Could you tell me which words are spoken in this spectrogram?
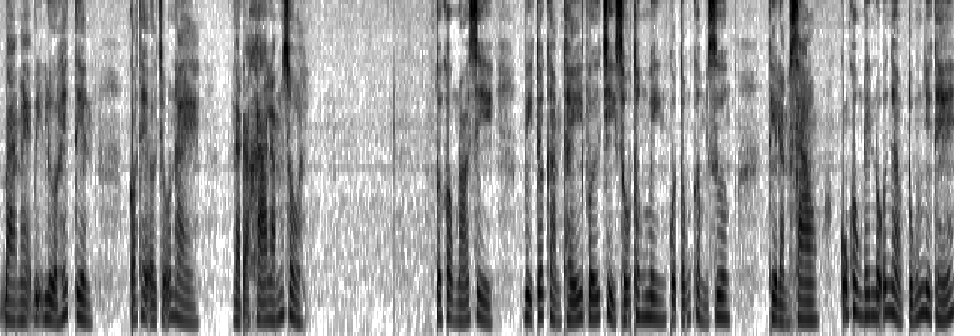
Bà mẹ bị lừa hết tiền. Có thể ở chỗ này là đã khá lắm rồi. Tôi không nói gì, Vì tôi cảm thấy với chỉ số thông minh của Tống Cẩm Dương Thì làm sao cũng không đến nỗi nghèo túng như thế.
